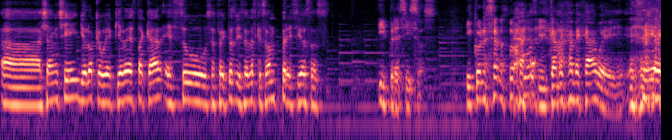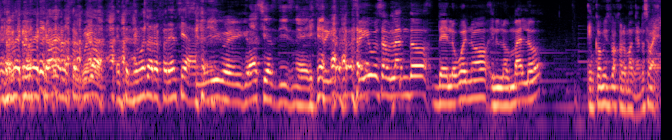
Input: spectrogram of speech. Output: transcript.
a Shang-Chi yo lo que voy, quiero destacar es sus efectos visuales que son preciosos. y precisos. Y con eso nos vamos. Y Kamehameha, güey. Sí, el Kamehameha, no se olvida, entendimos la referencia. Sí, güey, gracias Disney. Segui- Seguimos hablando de lo bueno y lo malo en cómics bajo la manga. No se vayan.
